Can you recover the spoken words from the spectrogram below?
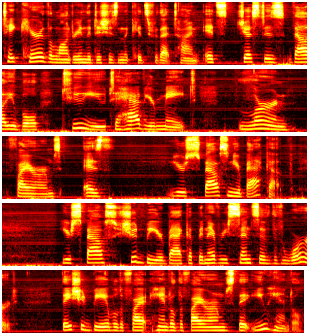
Take care of the laundry and the dishes and the kids for that time. It's just as valuable to you to have your mate learn firearms as your spouse and your backup your spouse should be your backup in every sense of the word. They should be able to fi- handle the firearms that you handle.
